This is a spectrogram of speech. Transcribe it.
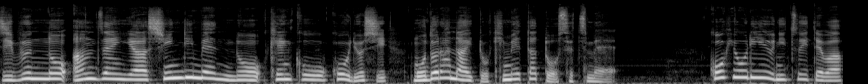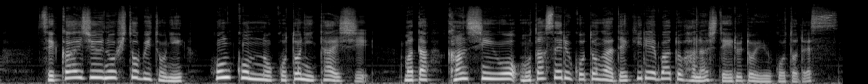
自分の安全や心理面の健康を考慮し、戻らないと決めたと説明。公表理由については、世界中の人々に香港のことに対し、また関心を持たせることができればと話しているということです。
